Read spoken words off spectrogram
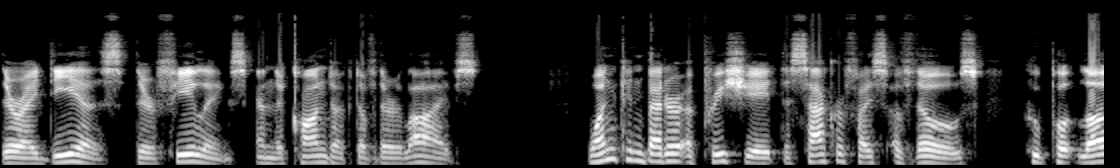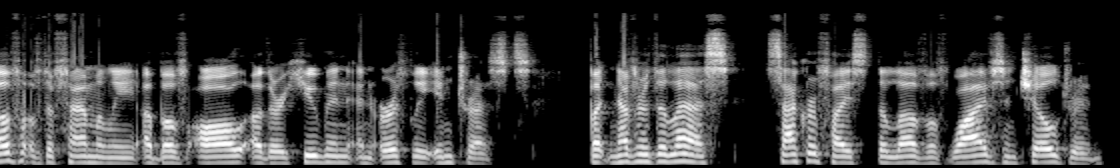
their ideas, their feelings, and the conduct of their lives. One can better appreciate the sacrifice of those who put love of the family above all other human and earthly interests, but nevertheless sacrificed the love of wives and children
